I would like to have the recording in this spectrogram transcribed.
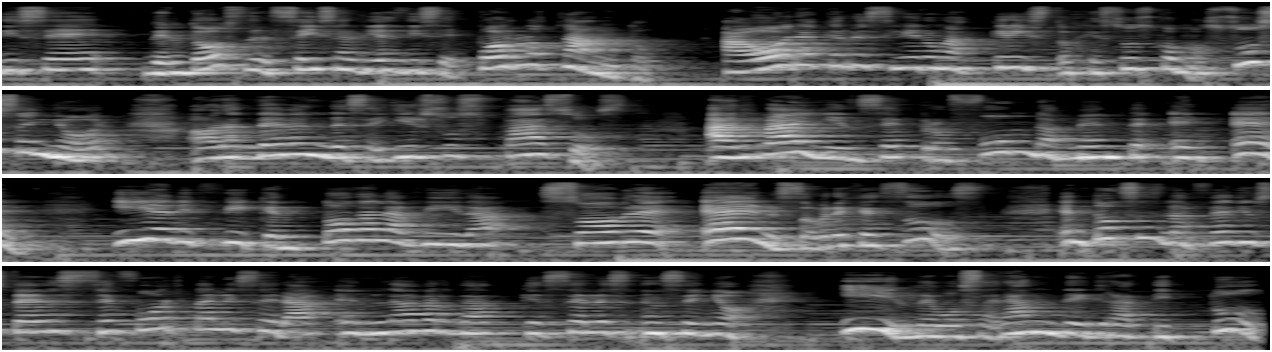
Dice del 2, del 6 al 10, dice, por lo tanto, Ahora que recibieron a Cristo Jesús como su Señor, ahora deben de seguir sus pasos arraíguense profundamente en Él y edifiquen toda la vida sobre Él, sobre Jesús. Entonces la fe de ustedes se fortalecerá en la verdad que se les enseñó y rebosarán de gratitud.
